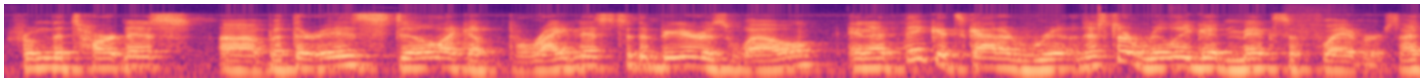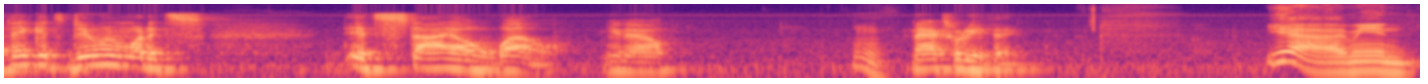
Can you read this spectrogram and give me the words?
from the tartness, uh, but there is still like a brightness to the beer as well. And I think it's got a real, just a really good mix of flavors. I think it's doing what it's its style well. You know, Max, what do you think? Yeah, I mean,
